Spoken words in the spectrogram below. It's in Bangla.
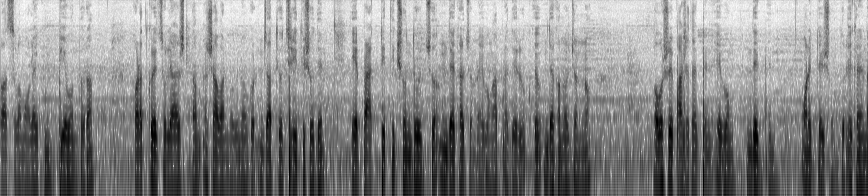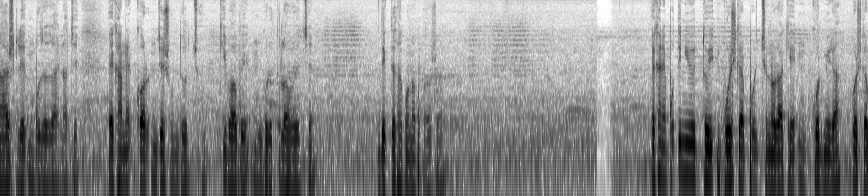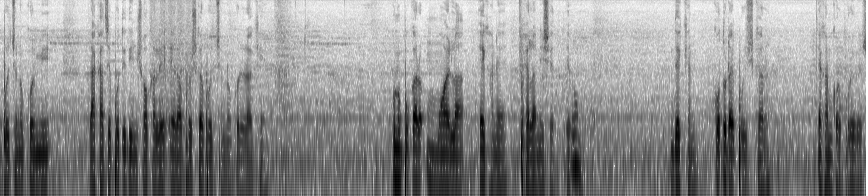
হ্যালো, আসসালামু আলাইকুম। প্রিয় বন্ধুরা, হঠাৎ করে চলে আসলাম সাভার নবীনগর জাতীয় স্মৃতিসৌধে। এর প্রাকৃতিক সৌন্দর্য দেখার জন্য এবং আপনাদেরকে দেখানোর জন্য অবশ্যই পাশে থাকবেন এবং দেখবেন অনেকটাই সুন্দর। এখানে না আসলে বোঝা যায় না যে এখানে কর যে সৌন্দর্য কীভাবে গড়ে তোলা হয়েছে। দেখতে থাকুন আপনারা সবাই। এখানে প্রতিনিয়তই পরিষ্কার পরিচ্ছন্ন রাখে কর্মীরা। পরিষ্কার পরিচ্ছন্ন কর্মী রাখা আছে প্রতিদিন সকালে, এরা পরিষ্কার পরিচ্ছন্ন করে রাখে। কোনো প্রকার ময়লা এখানে ফেলা নিষেধ এবং দেখেন কতটাই পরিষ্কার এখানকার পরিবেশ।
